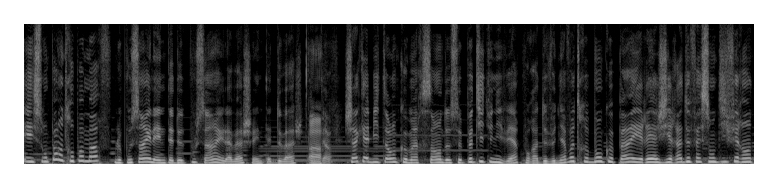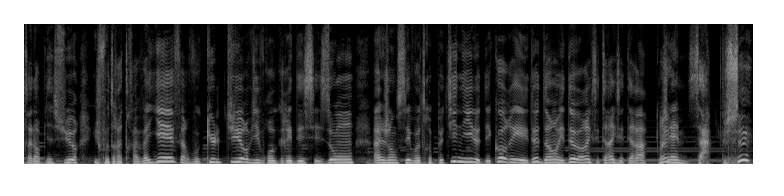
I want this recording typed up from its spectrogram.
et ils sont pas anthropomorphes. Le poussin, il a une tête de poussin et la vache a une tête de vache. Ah. Chaque habitant commerçant de ce petit univers pourra devenir votre bon copain et réagira de façon différente. Alors bien sûr, il faudra travailler, faire vos cultures, vivre au gré des saisons, agencer votre petit nid, le décorer dedans et dehors, etc. etc. Ouais. J'aime ça. Tu sais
